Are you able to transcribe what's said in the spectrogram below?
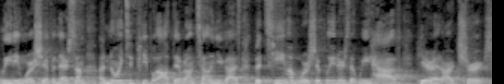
leading worship, and there's some anointed people out there, but I'm telling you guys, the team of worship leaders that we have here at our church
